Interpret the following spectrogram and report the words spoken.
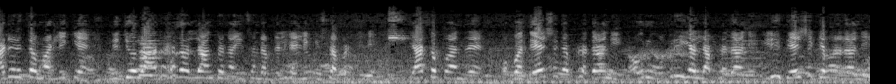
ಆಡಳಿತ ಮಾಡಲಿಕ್ಕೆ ನಿಜವಾಗ್ಲೂ ಅರ್ಹರಲ್ಲ ಅಂತ ನಾನು ಈ ಸಂದರ್ಭದಲ್ಲಿ ಹೇಳಲಿಕ್ಕೆ ಇಷ್ಟಪಡ್ತೀನಿ. ಯಾಕಪ್ಪ ಅಂದ್ರೆ ಒಬ್ಬ ದೇಶದ ಪ್ರಧಾನಿ, ಅವರು ಒಬ್ಬರಿಗೆಲ್ಲ ಪ್ರಧಾನಿ, ಇಡೀ ದೇಶಕ್ಕೆ ಪ್ರಧಾನಿ.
